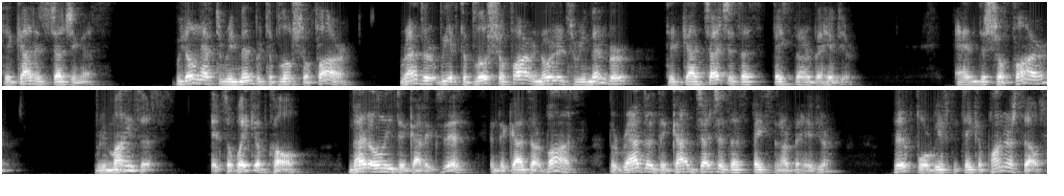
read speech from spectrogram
that God is judging us. We don't have to remember to blow shofar. Rather, we have to blow shofar in order to remember that God judges us based on our behavior. And the shofar reminds us, it's a wake up call, not only that God exists and that God's our boss, but rather that God judges us based on our behavior. Therefore, we have to take upon ourselves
